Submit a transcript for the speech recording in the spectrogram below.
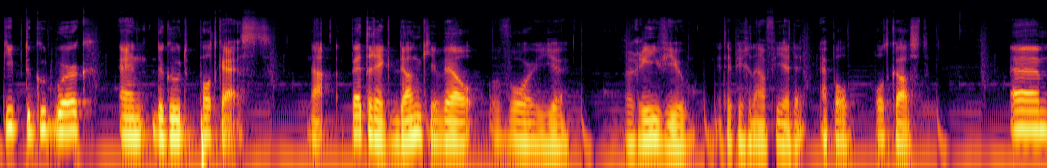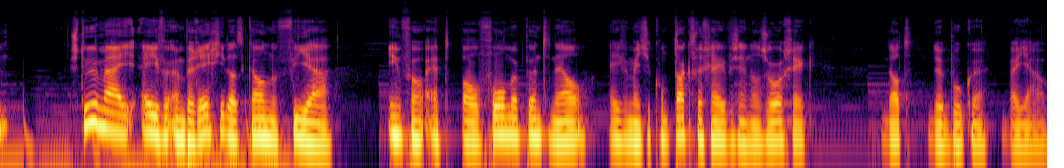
Keep the good work and the good podcast. Nou, Patrick, dank je wel voor je review. Dit heb je gedaan via de Apple Podcast. Um, stuur mij even een berichtje. Dat kan via info.paulvolmer.nl. Even met je contactgegevens en dan zorg ik dat de boeken bij jou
